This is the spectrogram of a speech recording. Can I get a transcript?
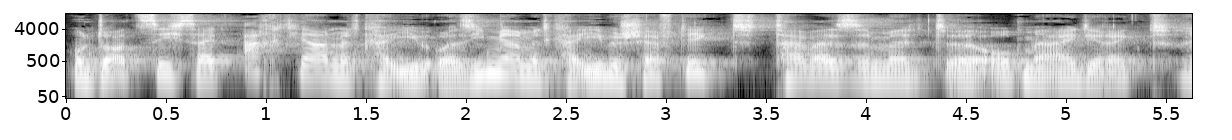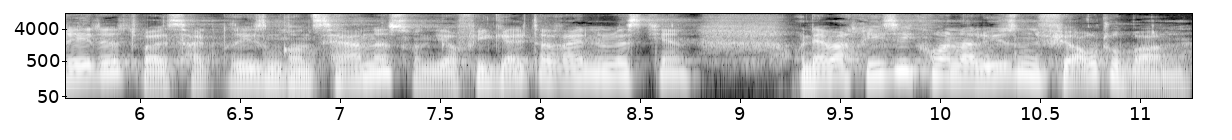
und dort sich seit acht Jahren mit KI oder sieben Jahren mit KI beschäftigt, teilweise mit äh, OpenAI direkt redet, weil es halt ein Riesenkonzern ist und die auch viel Geld da rein investieren. Und er macht Risikoanalysen für Autobahnen.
